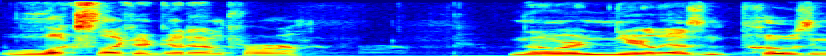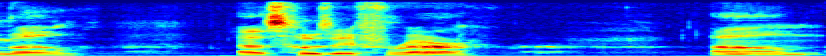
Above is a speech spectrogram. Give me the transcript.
looks like a good emperor. Nowhere nearly as imposing though as Jose Ferrer. Um,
